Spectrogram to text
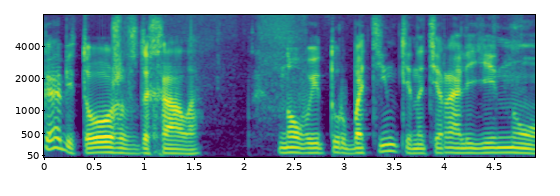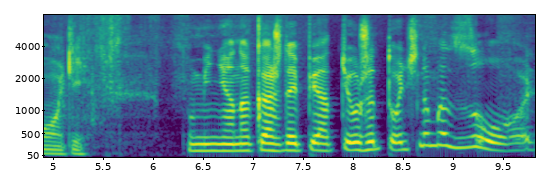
Габи тоже вздыхала. Новые турботинки натирали ей ноги. «У меня на каждой пятке уже точно мозоль»,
